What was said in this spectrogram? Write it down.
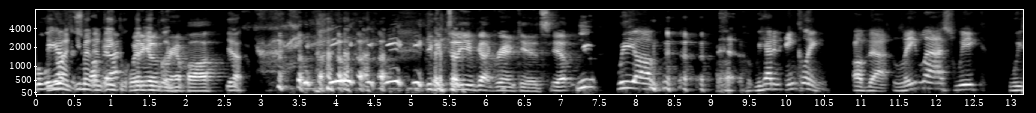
Well, we you have meant, to you meant an ankle. Way to go, inkling. Grandpa. Yeah. you can tell you've got grandkids. Yep. You, we um, we had an inkling of that. Late last week, we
